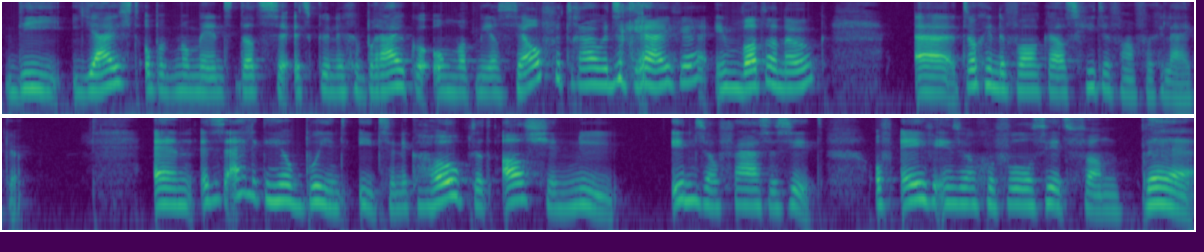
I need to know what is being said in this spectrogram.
die juist op het moment dat ze het kunnen gebruiken om wat meer zelfvertrouwen te krijgen, in wat dan ook, uh, toch in de valkuil schieten van vergelijken. En het is eigenlijk een heel boeiend iets. En ik hoop dat als je nu in zo'n fase zit, of even in zo'n gevoel zit van bleh,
